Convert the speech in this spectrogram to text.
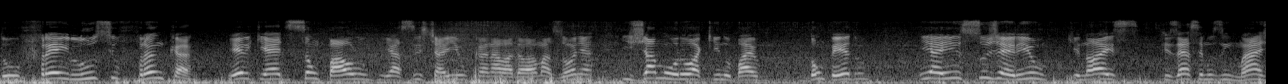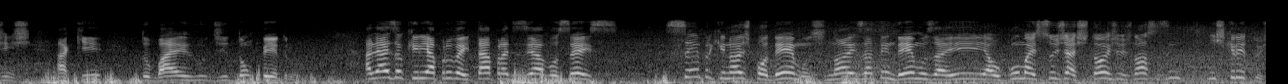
do Frei Lúcio Franca ele que é de São Paulo e assiste aí o canal da Amazônia e já morou aqui no bairro Dom Pedro e aí sugeriu que nós fizéssemos imagens aqui do bairro de Dom Pedro. Aliás, eu queria aproveitar para dizer a vocês, sempre que nós podemos, nós atendemos aí algumas sugestões dos nossos inscritos.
